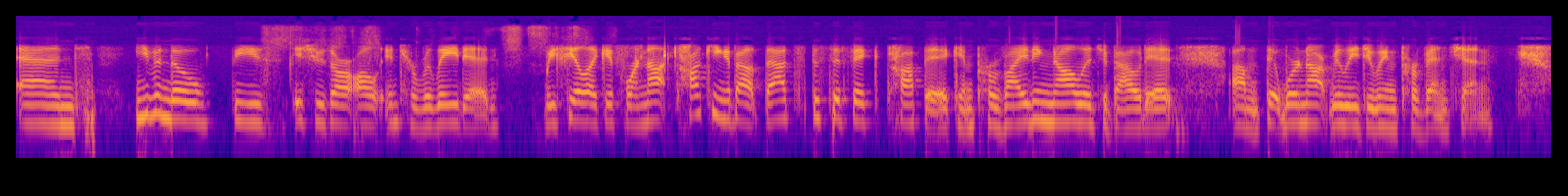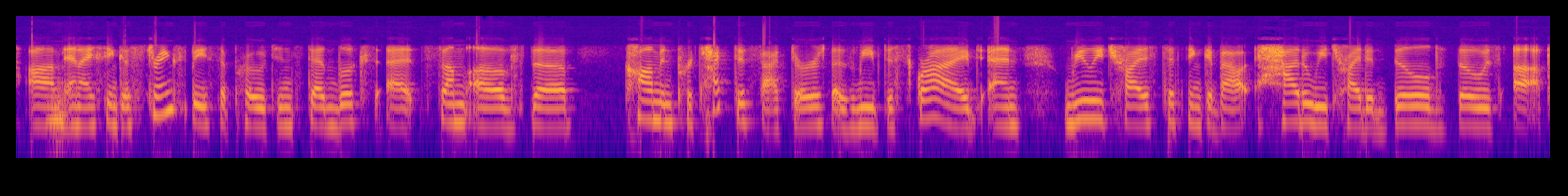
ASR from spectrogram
And even though these issues are all interrelated, we feel like if we're not talking about that specific topic and providing knowledge about it, um, that we're not really doing prevention. Um, and I think a strengths based approach instead looks at some of the common protective factors as we've described and really tries to think about how do we try to build those up.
